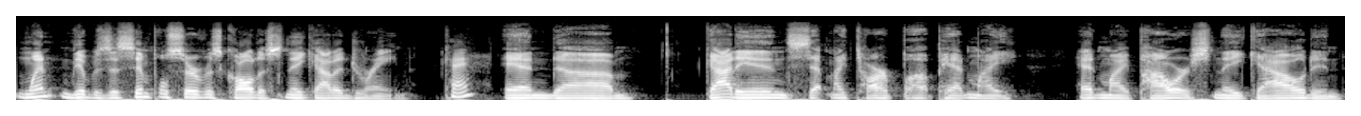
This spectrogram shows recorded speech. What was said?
went. and It was a simple service call to snake out a drain. Okay. And um, got in, set my tarp up, had my had my power snake out and,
